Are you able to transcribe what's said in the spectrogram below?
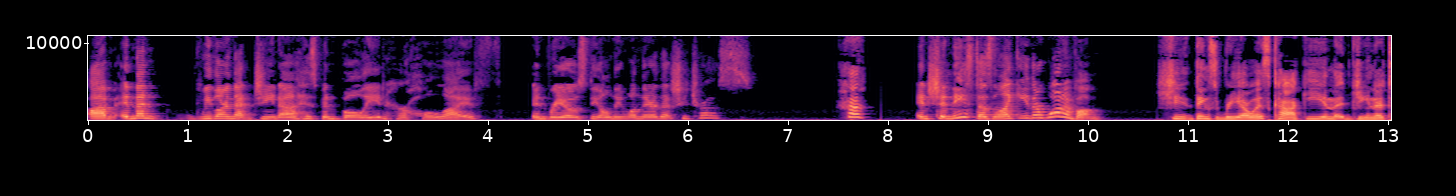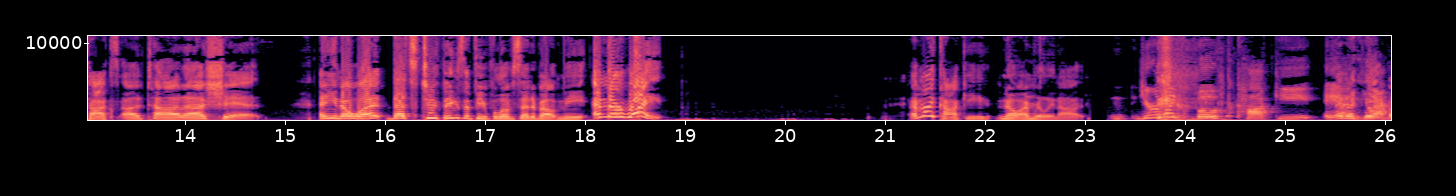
Um, and then we learn that Jeana has been bullied her whole life, and Rio's the only one there that she trusts. Huh. And Shanice doesn't like either one of them. She thinks Rio is cocky and that Jeana talks a ton of shit. And you know what? That's two things that people have said about me, and they're right. Am I cocky? No, I'm really not. You're like both cocky And and, lack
